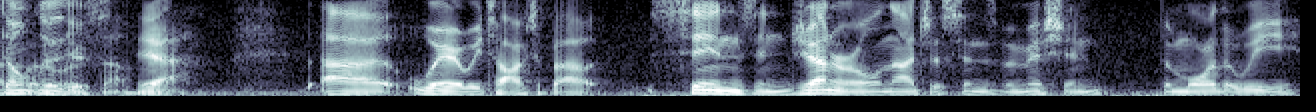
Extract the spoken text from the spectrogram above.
Don't lose yourself. Yeah. Uh, where we talked about sins in general, not just sins of omission. The more that we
